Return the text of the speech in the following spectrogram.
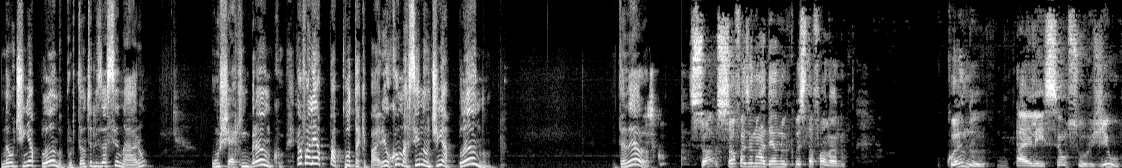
não tinha plano, portanto eles assinaram um cheque em branco. Eu falei, pra puta que pariu, como assim não tinha plano? Entendeu? Só, só fazendo um adendo no que você está falando. Quando a eleição surgiu,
